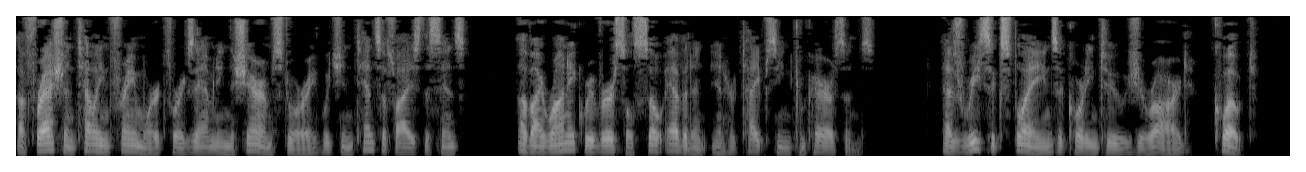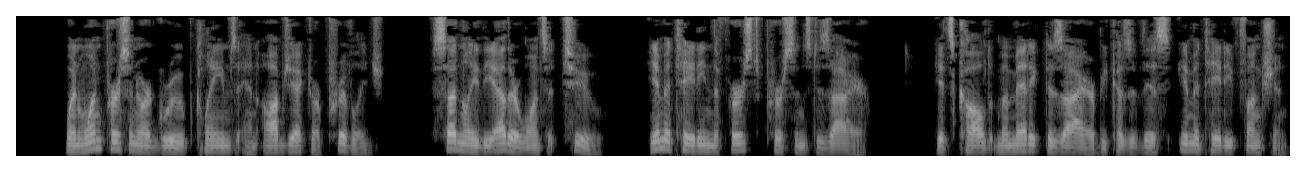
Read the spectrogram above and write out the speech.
a fresh and telling framework for examining the Sherem story, which intensifies the sense of ironic reversal so evident in her type scene comparisons. As Riess explains, according to Girard, quote, when one person or group claims an object or privilege, suddenly the other wants it too, imitating the first person's desire. It's called mimetic desire because of this imitative function.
